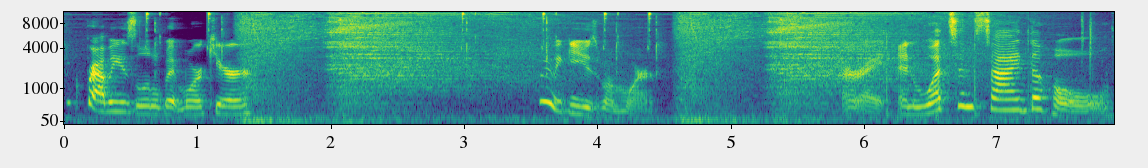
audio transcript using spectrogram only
We could probably use a little bit more cure. Can use one more. Alright, and what's inside the hole?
